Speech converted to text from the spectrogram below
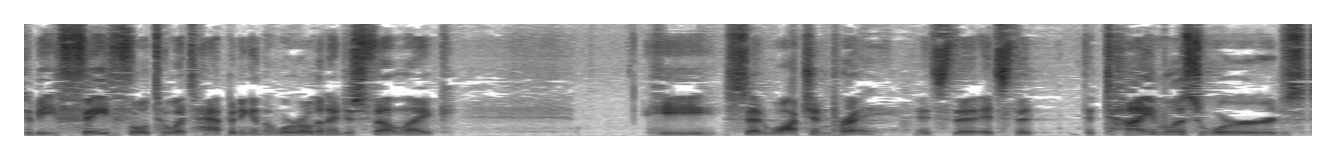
to be faithful to what's happening in the world. And I just felt like he said, watch and pray. It's the, it's the, the timeless words.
